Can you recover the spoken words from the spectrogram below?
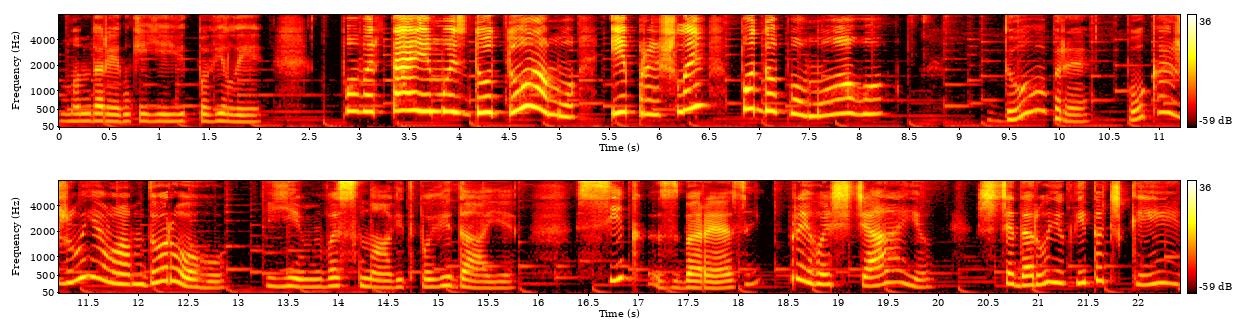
Мандаринки їй відповіли. Повертаємось додому і прийшли по допомогу. Добре, покажу я вам дорогу. Їм весна відповідає. Сік з берези пригощаю, ще дарую квіточки,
